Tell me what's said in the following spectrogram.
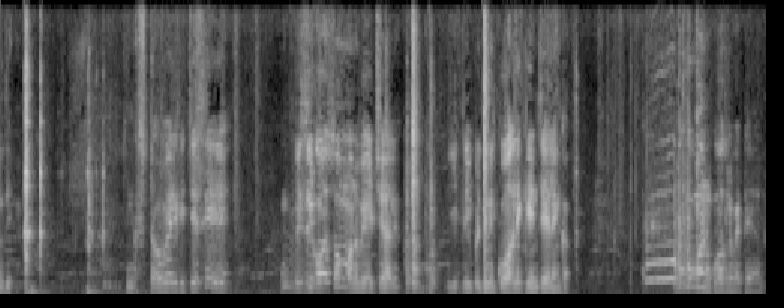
అది. ఇంకా స్టవ్ వెలిగించేసి ఇంక విజిల్ కోసం మనం వెయిట్ చేయాలి. ఇప్పుడు దీన్ని కూతలకి ఏం చేయాలి ఇంకా? అని కూతలు పెట్టేయాలి.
